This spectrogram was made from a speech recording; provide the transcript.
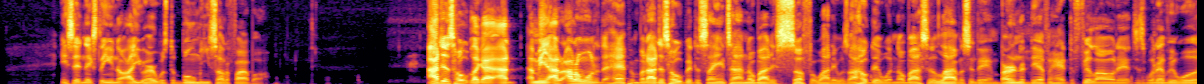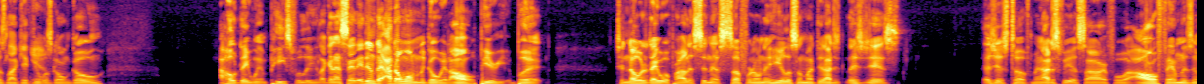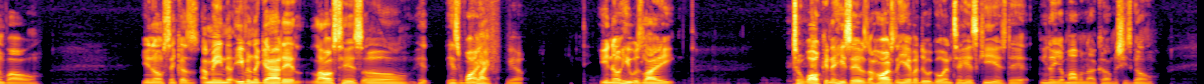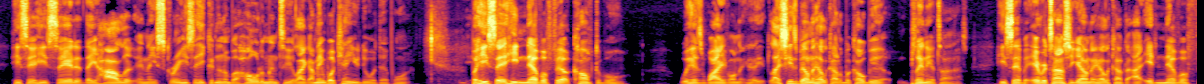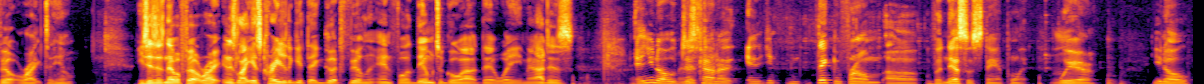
He said next thing you know, all you heard was the boom and you saw the fireball. I just hope, like I, I, I mean, I, I don't want it to happen, but I just hope at the same time nobody suffered while they was. I hope that was nobody still alive and sit there and burn to death and had to feel all that, just whatever it was, like if Yeah. it was gonna go. I hope they went peacefully. Like and I said, it didn't. I don't want them to go at all. Period. But to know that they were probably sitting there suffering on the hill or something like that, I just let's just that's just tough, man. I just feel sorry for all families involved. You know what I'm saying? Because I mean, even the guy that lost his uh his, his wife, Life. Yeah. you know, he was like to walk in there. He said it was the hardest thing he ever do to go and tell his kids that you know your mama not coming, she's gone. He said he said it. They hollered and they screamed. He said he couldn't even but hold them until like I mean, what can you do at that point? But he said he never felt comfortable with his wife on the like she's been on the helicopter with Kobe plenty of times. He said, but every time she got on the helicopter, I, it never felt right to him. He just just never felt right, and it's like it's crazy to get that gut feeling, and for them to go out that way, man. I just And you know, that's just kind of you, thinking from uh, Vanessa's standpoint, Mm. where you know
